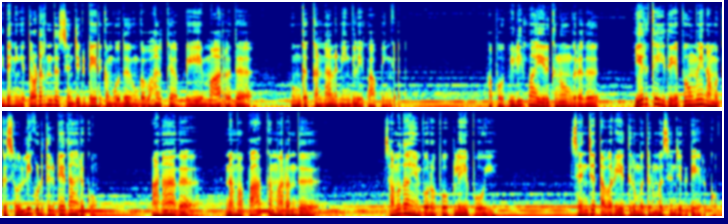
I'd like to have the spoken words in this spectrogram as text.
இதை நீங்கள் தொடர்ந்து செஞ்சுக்கிட்டே இருக்கும்போது உங்கள் வாழ்க்கை அப்படியே மாறுறத உங்கள் கண்ணால் நீங்களே பார்ப்பீங்க அப்போது விழிப்பாக இருக்கணுங்கிறது இயற்கை இதை எப்பவுமே நமக்கு சொல்லி கொடுத்துக்கிட்டே தான் இருக்கும். ஆனால் அதை நம்ம பார்க்க மறந்து சமுதாயம் போகிற போக்கிலேயே போய் செஞ்ச தவறையே திரும்ப திரும்ப செஞ்சுக்கிட்டே இருக்கும்.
